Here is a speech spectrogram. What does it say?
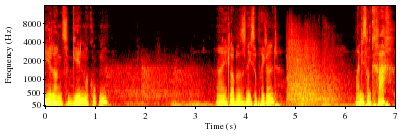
hier lang zu gehen. Mal gucken. Ah, ich glaube, das ist nicht so prickelnd. Mann, ist so ein Krach.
